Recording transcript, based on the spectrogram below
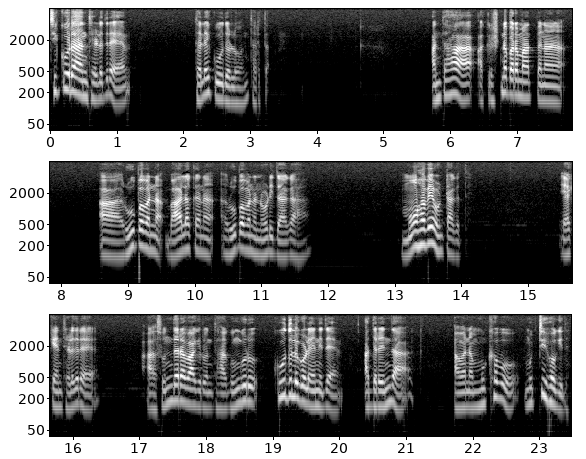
ಚಿಕುರ ಅಂತ ಹೇಳಿದ್ರೆ ತಲೆ ಕೂದಲು ಅಂತ ಅರ್ಥ. ಅಂತಹ ಆ ಕೃಷ್ಣ ಪರಮಾತ್ಮನ ಆ ರೂಪವನ್ನು, ಬಾಲಕನ ರೂಪವನ್ನು ನೋಡಿದಾಗ ಮೋಹವೇ ಉಂಟಾಗುತ್ತೆ. ಯಾಕೆ ಅಂತ ಹೇಳಿದ್ರೆ ಆ ಸುಂದರವಾಗಿರುವಂತಹ ಗುಂಗುರು ಕೂದಲುಗಳು ಏನಿದೆ, ಅದರಿಂದ ಅವನ ಮುಖವು ಮುಚ್ಚಿ ಹೋಗಿದೆ.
